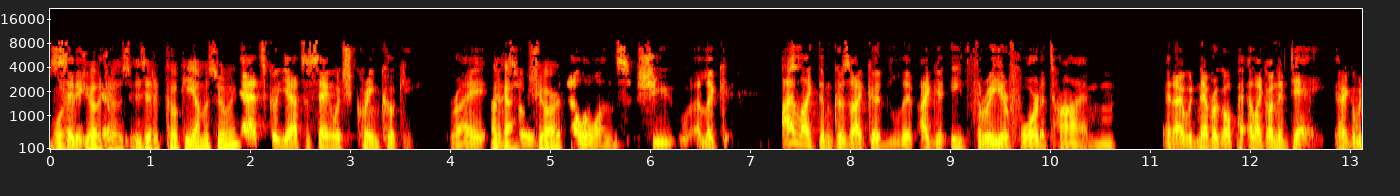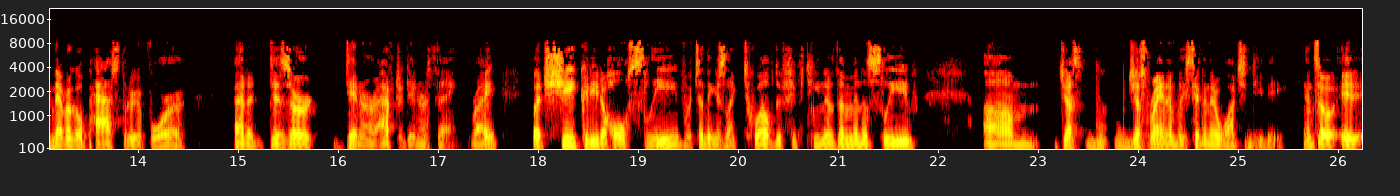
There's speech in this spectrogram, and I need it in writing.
What are JoJo's? There. Is it a cookie? I'm assuming. Yeah, it's good. Yeah, it's a sandwich cream cookie, right? Okay, so sure. Vanilla ones. She like. I like them because I could live. I could eat three or four at a time, and I would never go like on a day. Like I would never go past three or four at a dessert dinner after dinner thing, right? But she could eat a whole sleeve, which I think is like 12 to 15 of them in a sleeve. Um, just, just randomly sitting there watching TV. And so it, it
